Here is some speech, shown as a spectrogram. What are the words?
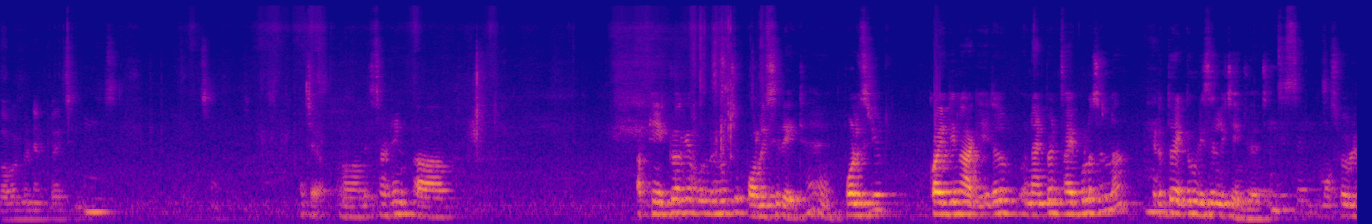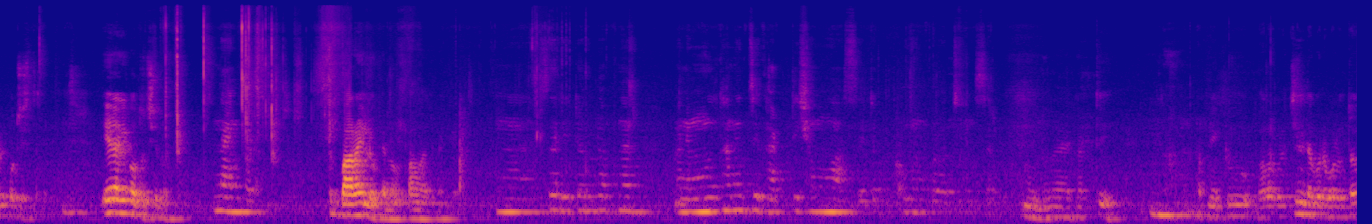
গভর্নমেন্ট এমপ্লয় ছিলেন। আচ্ছা। আচ্ছা মিস্টার হিন আপনি একটু আগে বললেন হচ্ছে পলিসি রেট হ্যাঁ? পলিসি রেট কয়েকদিন আগে এটা তো নাইন পয়েন্ট ফাইভ বলেছেন না? এটা তো একদম রিসেন্টলি চেঞ্জ হয়েছে। মোস্ট প্রবলি পঁচিশ তারিখ। এর আগে কত ছিল? বাড়াইলো কেন বাংলাদেশ ব্যাংকে? স্যার এটা হলো আপনার মানে মূলধনের যে ঘাটতি সমূহ আছে এটা পূরণ করার জন্য স্যার মূলধনের ঘাটতি? আপনি একটু ভালো করে চিন্তা করে বলুন তো।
